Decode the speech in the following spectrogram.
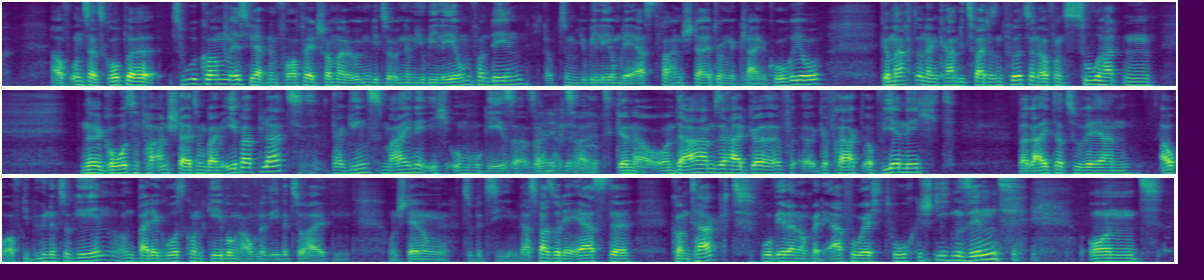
auf uns als Gruppe zugekommen ist. Wir hatten im Vorfeld schon mal irgendwie zu irgendeinem Jubiläum von denen, ich glaube zum Jubiläum der Erstveranstaltung, eine kleine Choreo gemacht und dann kam die 2014 auf uns zu, hatten eine große Veranstaltung beim Eberplatz. Da ging es, meine ich, um Hugesa seinerzeit. Ja, genau. Und da haben sie halt ge gefragt, ob wir nicht bereit dazu wären, auch auf die Bühne zu gehen und bei der Großkundgebung auch eine Rede zu halten und Stellung zu beziehen. Das war so der erste Kontakt, wo wir dann auch mit Ehrfurcht hochgestiegen sind und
